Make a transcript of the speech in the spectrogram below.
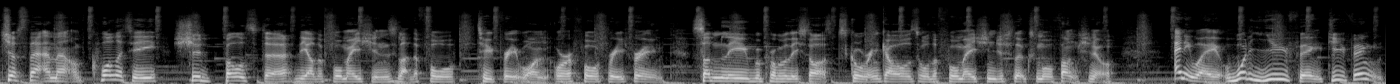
just that amount of quality should bolster the other formations like the 4-2-3-1 or a 4-3-3. Suddenly we'll probably start scoring goals or the formation just looks more functional. Anyway, what do you think? Do you think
